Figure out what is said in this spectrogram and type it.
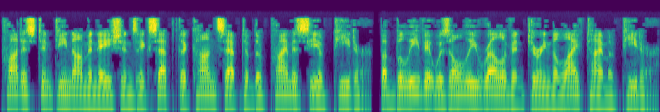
Protestant denominations accept the concept of the primacy of Peter, but believe it was only relevant during the lifetime of Peter.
